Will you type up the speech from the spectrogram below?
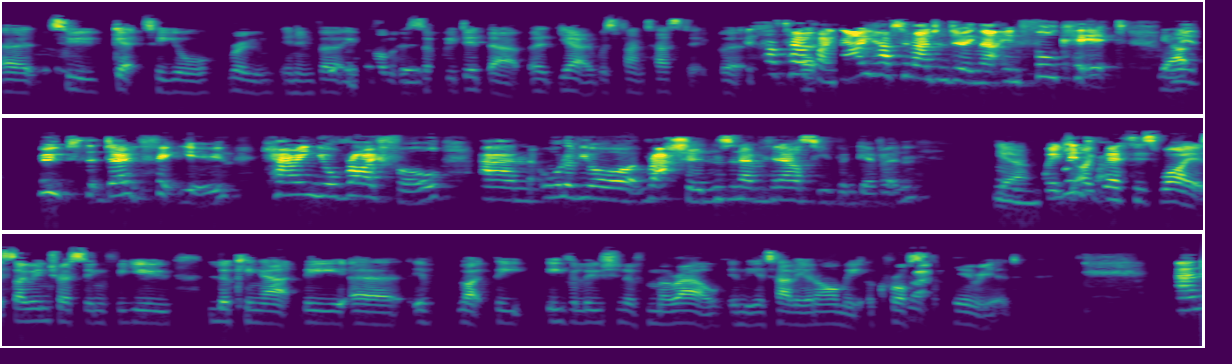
uh, to get to your room in inverted commas. So we did that, but yeah, it was fantastic. But It sounds terrifying. now you have to imagine doing that in full kit yeah, with boots that don't fit you, carrying your rifle and all of your rations and everything else you've been given. Yeah, Mm. which I guess is why it's so interesting for you looking at the uh, if, like the evolution of morale in the Italian army across Right. the period. and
